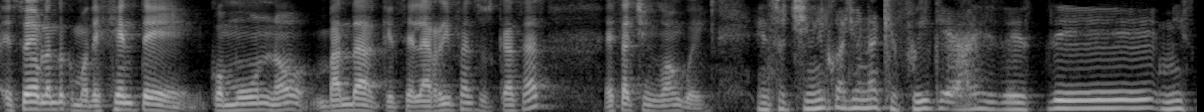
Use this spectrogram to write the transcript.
estoy hablando como de gente común, ¿no? Banda que se la rifa en sus casas. Está chingón, güey. En Xochimilco hay una que fui que ay, es- es de Mis,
